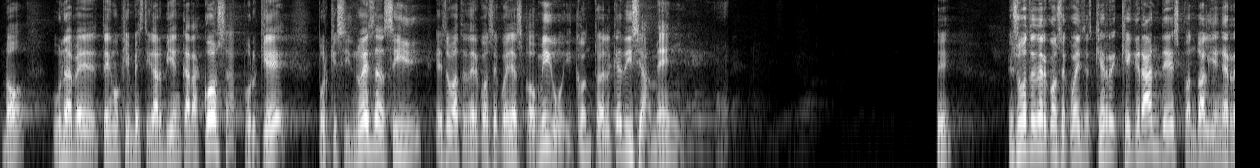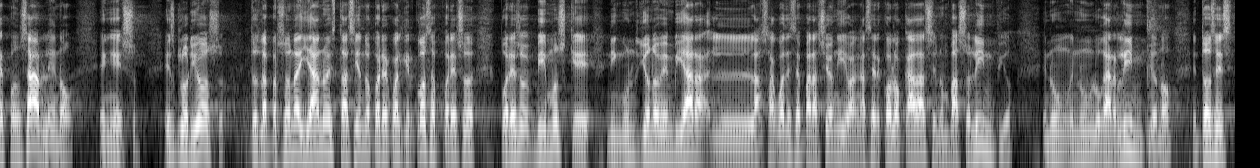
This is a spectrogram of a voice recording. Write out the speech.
no, una vez tengo que investigar bien cada cosa. ¿Por qué? Porque si no es así, eso va a tener consecuencias conmigo y con todo el que dice amén. Eso va a tener consecuencias. Qué, grande es cuando alguien es responsable, ¿no? En eso. Es glorioso. Entonces la persona ya no está haciendo correr cualquier cosa. Por eso, por eso vimos que ningún, yo no voy a enviar las aguas de separación iban a ser colocadas en un vaso limpio, en un, en un lugar limpio, ¿no? Entonces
